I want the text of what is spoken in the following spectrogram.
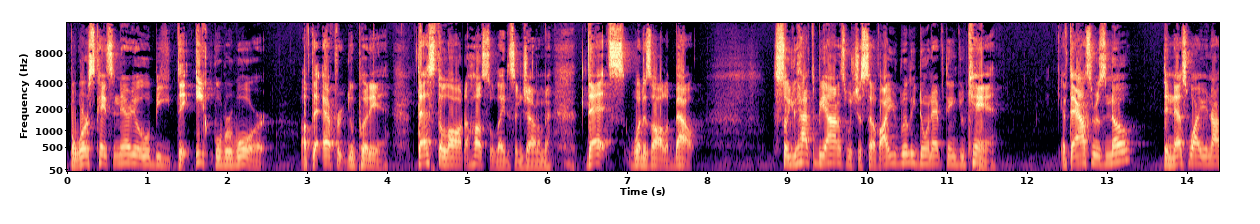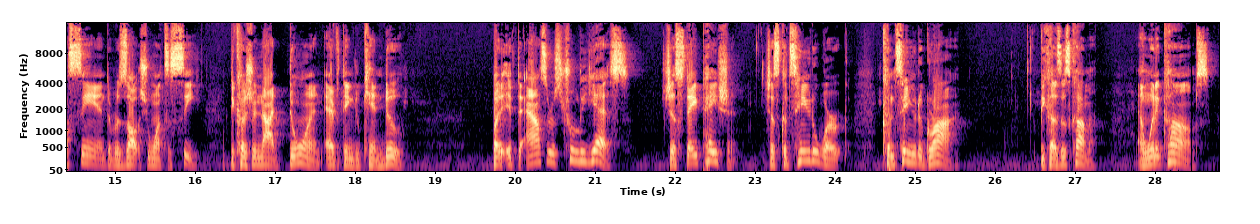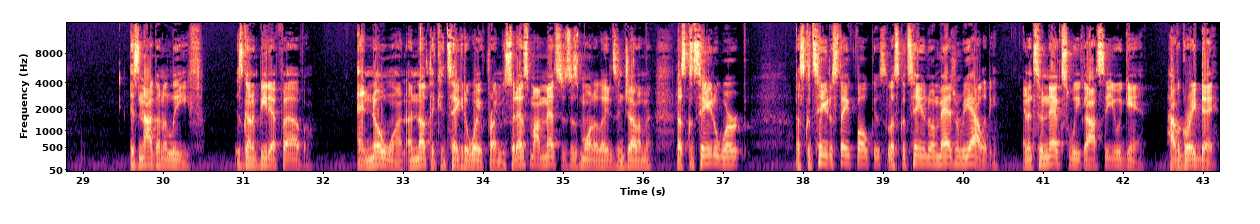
But worst case scenario it will be the equal reward of the effort you put in. That's the law of the hustle, ladies and gentlemen. That's what it's all about. So you have to be honest with yourself. Are you really doing everything you can? If the answer is no, then that's why you're not seeing the results you want to see because you're not doing everything you can do. But if the answer is truly yes, just stay patient. Just continue to work, continue to grind because it's coming. And when it comes, it's not going to leave. It's going to be there forever. And no one or nothing can take it away from you. So that's my message this morning, ladies and gentlemen. Let's continue to work. Let's continue to stay focused. Let's continue to imagine reality. And until next week, I'll see you again. Have a great day.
